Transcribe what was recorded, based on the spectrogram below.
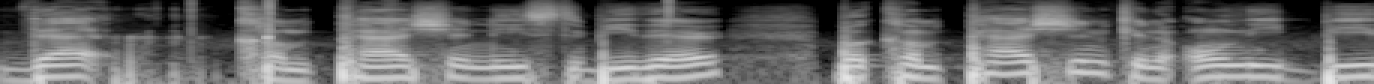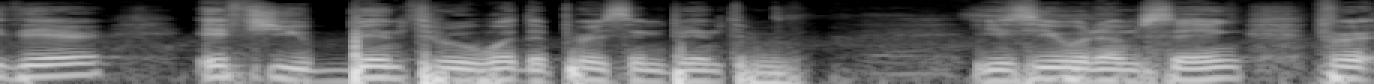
that compassion needs to be there, but compassion can only be there if you've been through what the person been through. You see what I'm saying? For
